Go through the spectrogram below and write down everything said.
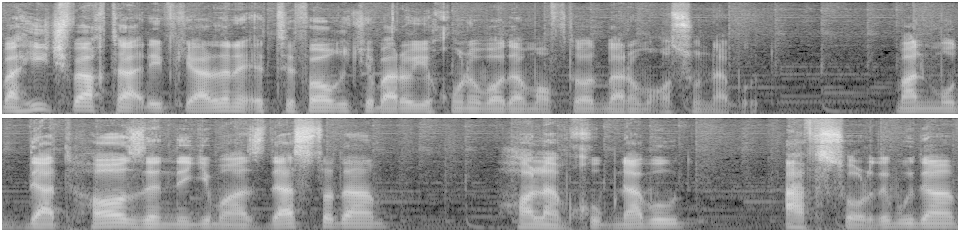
و هیچ وقت تعریف کردن اتفاقی که برای خانوادم افتاد برام آسون نبود. من مدتها زندگیمو از دست دادم حالم خوب نبود افسرده بودم.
